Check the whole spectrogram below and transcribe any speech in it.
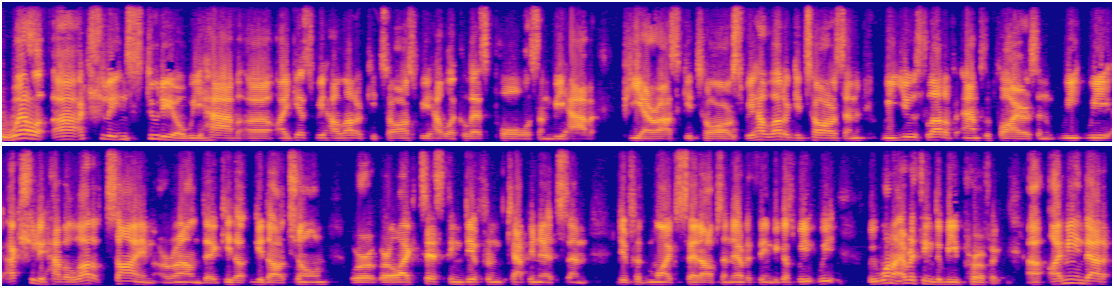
Well, uh, actually, in studio we have, uh, I guess we have a lot of guitars. We have like Les Pauls and we have PRS guitars. We have a lot of guitars and we use a lot of amplifiers and we, we actually have a lot of time around the guitar, guitar tone. We're, we're like testing different cabinets and different mic setups and everything because we, we, we want everything to be perfect. Uh, I mean that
